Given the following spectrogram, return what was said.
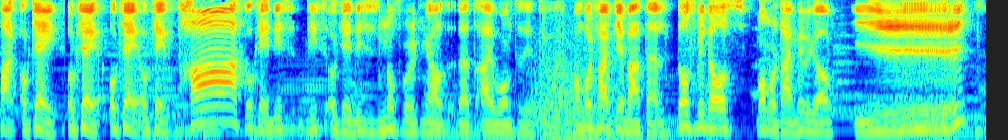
Fuck, okay, okay, okay, okay, fuck, okay, this, this, okay, this is not working out that I wanted it to. 1.5k battle. Those videos, One more time, here we go. Yeet.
